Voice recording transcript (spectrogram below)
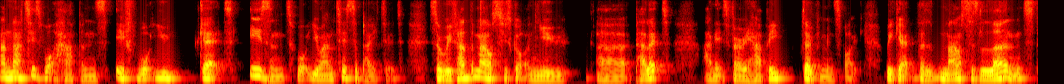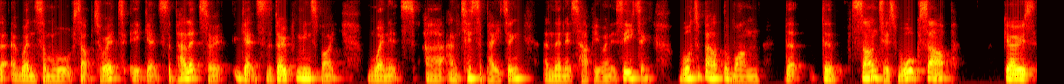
and that is what happens if what you get isn't what you anticipated. So we've had the mouse who's got a new uh, pellet and it's very happy. Dopamine spike. We get the mouse has learned that when someone walks up to it it gets the pellet so it gets the dopamine spike when it's uh, anticipating and then it's happy when it's eating. What about the one that the scientist walks up goes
